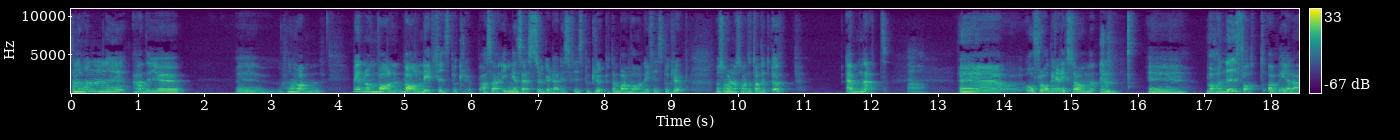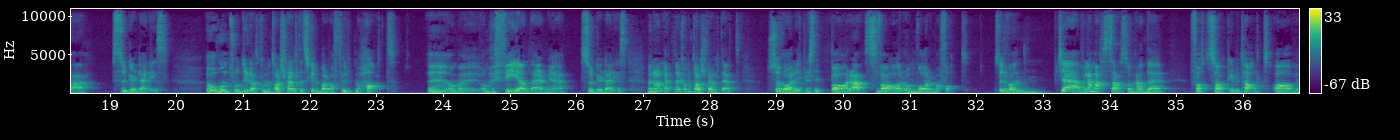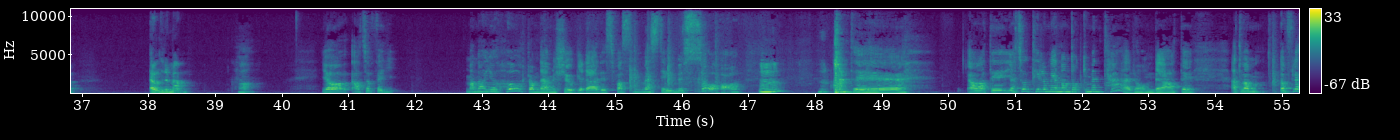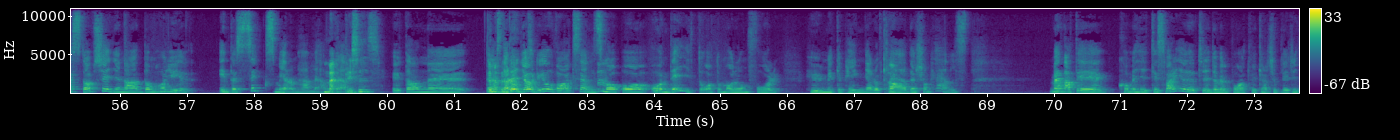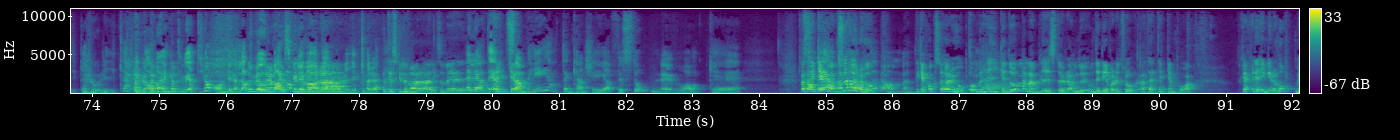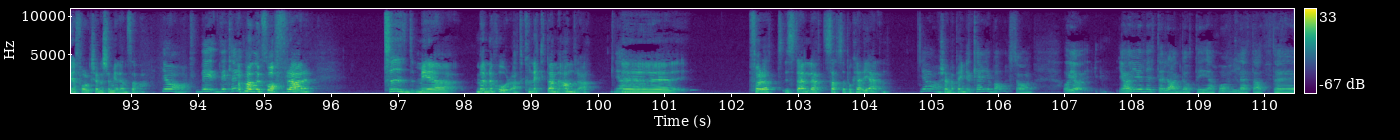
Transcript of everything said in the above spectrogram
men hon hade ju... Eh, hon var med i någon van, vanlig Facebookgrupp. Alltså ingen sån här Sugar Daddys Facebookgrupp, utan bara en vanlig Facebookgrupp. Och så var det någon som hade tagit upp ämnet. Ja. Eh, och frågade liksom eh, Vad har ni fått av era Sugar Daddies? Och hon trodde ju då att kommentarsfältet skulle bara vara fullt med hat. Eh, om, om hur fel det är med Sugar Daddies. Men när hon öppnade kommentarsfältet så var det i princip bara svar om vad de har fått. Så det var en jävla massa som hade fått saker betalt av äldre män. Ja. ja, alltså för man har ju hört om det här med sugar daddies fast mest i USA. Mm. Att, eh, ja, att det, jag såg till och med någon dokumentär om det. Att, det, att det var, de flesta av tjejerna de har ju inte sex med de här männen. Nej, precis. Utan eh, Det enda de gör det är att vara ett sällskap och, och en dejt åt dem och de får hur mycket pengar och kläder som helst. Men att det kommer hit till Sverige tyder väl på att vi kanske blir rikare och rikare då? inte vet jag. Eller att gubbarna blir vara- rikare och rikare. Att det skulle vara liksom... eh, Eller att tecken. ensamheten kanske är för stor nu och... Eh, Fast det kanske också hör ihop. om. Det kanske också hör ihop. Om Ja. rikedomarna blir större, om, du, om det är det vad du tror, att det är ett tecken på, kanske det hänger ihop med att folk känner sig mer ensamma. Ja, det, det kan ju Att man vara så. uppoffrar tid med människor, att connecta med andra. Ja, Eh, för att istället satsa på karriären ja. och tjäna pengar. Det kan ju vara så. Och jag, jag är ju lite lagd åt det hållet att eh,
